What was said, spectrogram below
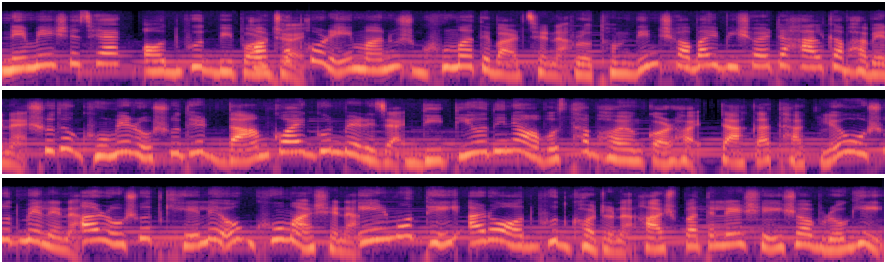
নেমে এসেছে এক অদ্ভুত বিপর্যয়। করেই মানুষ ঘুমাতে পারছে না। প্রথম দিন সবাই বিষয়টা হালকা ভাবে নেয়। শুধু ঘুমের ওষুধের দাম কয়েক গুণ বেড়ে যায়। দ্বিতীয় দিনে অবস্থা ভয়ঙ্কর হয়। টাকা থাকলেও ওষুধ মেলে না। আর ওষুধ খেলেও ঘুম আসে না। এর মধ্যেই আরও অদ্ভুত ঘটনা। হাসপাতালের সেই সব রোগী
